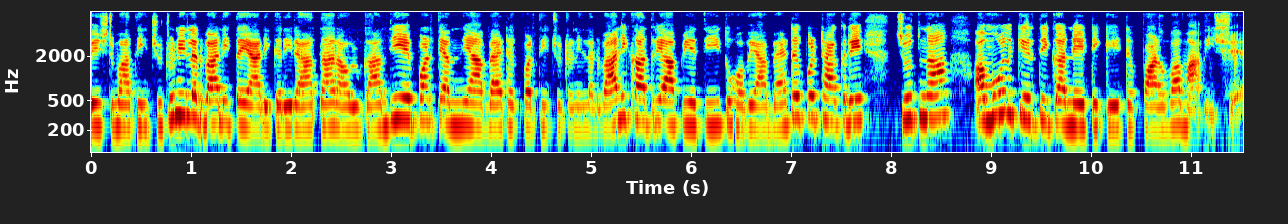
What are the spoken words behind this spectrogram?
વેસ્ટમાંથી ચૂંટણી લડવાની તૈયારી કરી રહ્યા હતા. રાહુલ ગાંધીએ પણ તેમને આ બેઠક પરથી ચૂંટણી લડવાની ખાતરી આપી હતી. તો હવે આ બેઠક પર ઠાકરે જૂથના અમોલ કીર્તિકરને ટિકિટ ફાળવવામાં આવી છે.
